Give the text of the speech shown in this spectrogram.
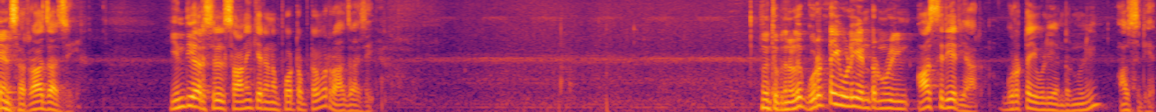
ஏன் சார்? ராஜாஜி. இந்திய அரசியல் சாணக்கியர் என போற்றப்பட்டவர் ராஜாஜி. நூற்றி பதினாலு குரட்டை ஒளி என்ற நூலின் ஆசிரியர் யார்? குரட்டை ஒளி என்ற நூலின் ஆசிரியர்.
